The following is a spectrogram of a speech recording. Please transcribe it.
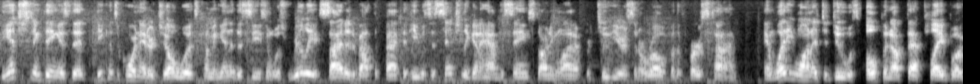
The interesting thing is that defensive coordinator Joe Woods coming into the season was really excited about the fact that he was essentially going to have the same starting lineup for two years in a row for the first time. And what he wanted to do was open up that playbook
